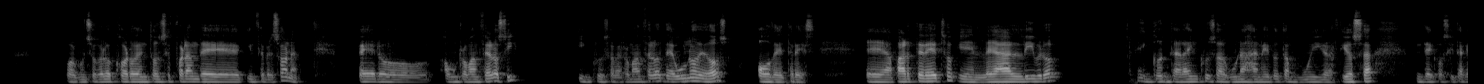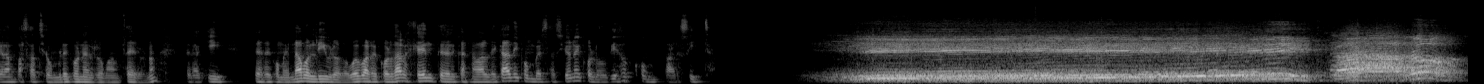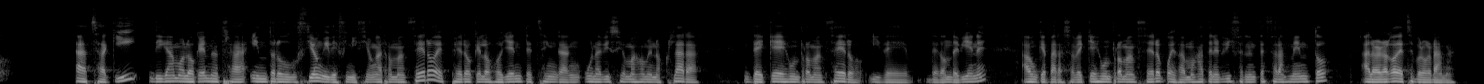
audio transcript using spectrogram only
por mucho que los coros entonces fueran de 15 personas, pero a un romancero sí, incluso a romanceros de uno, de dos o de tres. Eh, aparte de esto, quien lea el libro encontrará incluso algunas anécdotas muy graciosas de cositas que le han pasado a este hombre con el romancero, ¿no? Desde aquí les recomendamos el libro, lo vuelvo a recordar, Gente del Carnaval de Cádiz, conversaciones con los viejos comparsistas. Hasta aquí, digamos lo que es nuestra introducción y definición al romancero. Espero que los oyentes tengan una visión más o menos clara de qué es un romancero y de, dónde viene, aunque para saber qué es un romancero, pues vamos a tener diferentes fragmentos a lo largo de este programa.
